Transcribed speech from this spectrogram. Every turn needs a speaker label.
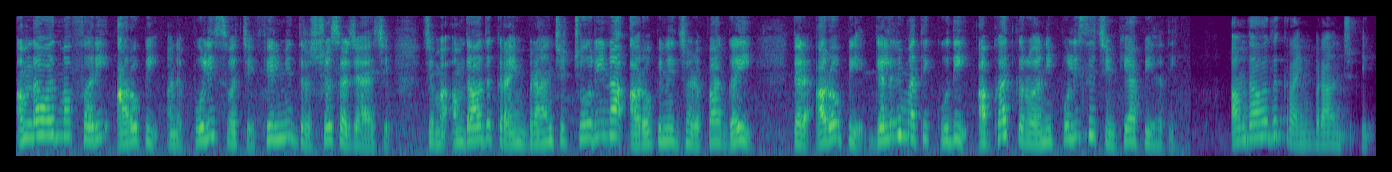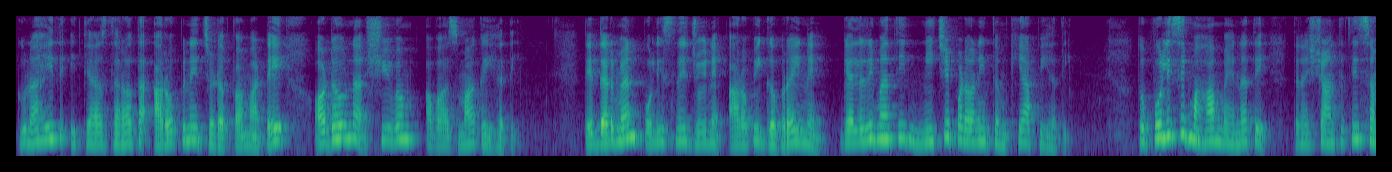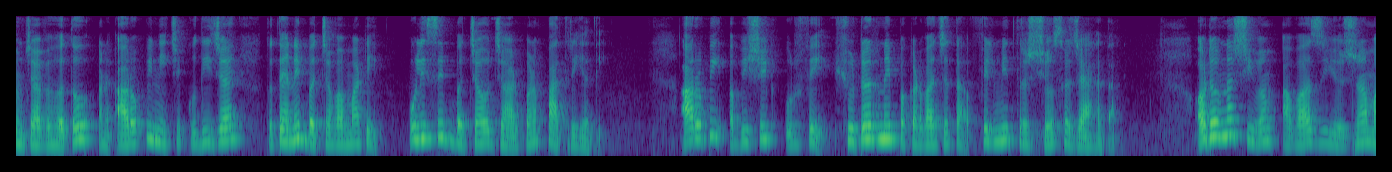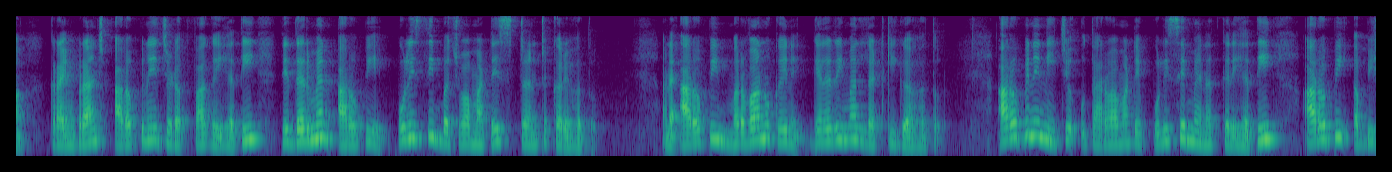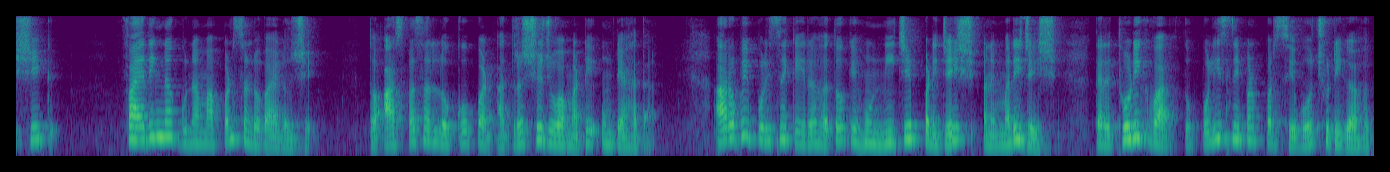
Speaker 1: અમદાવાદમાં ફરી આરોપી અને પોલીસ વચ્ચે ફિલ્મી દ્રશ્યો સર્જાયા છે, જેમાં અમદાવાદ ક્રાઇમ બ્રાન્ચ ચોરીના આરોપીને ઝડપા ગઈ, ત્યારે આરોપીએ ગેલેરીમાંથી કૂદી આપઘાત કરવાની પોલીસે ચીમકી આપી હતી. અમદાવાદ ક્રાઇમ બ્રાન્ચ એક ગુનાહિત ઇતિહાસ ધરાવતા આરોપીને ઝડપવા માટે ઓઢવના શિવમ આવાસમાં ગઈ હતી. તે દરમિયાન પોલીસને જોઈને આરોપી ગભરાઈને ગેલેરીમાંથી નીચે પડવાની ધમકી આપી હતી. તો પોલીસે મહા મહેનતે તેને શાંતિથી સમજાવ્યો હતો અને આરોપી નીચે કૂદી જાય તો તેને બચાવવા માટે પોલીસે બચાવ જાળ પણ પાથરી હતી. આરોપી અભિષેક ઉર્ફે શૂટરને પકડવા જતા ફિલ્મી દ્રશ્યો સર્જાયા હતા. ઓઢવના શિવમ આવાસ યોજનામાં ક્રાઇમ બ્રાન્ચ આરોપીને ઝડપવા ગઈ હતી. તે દરમિયાન આરોપીએ પોલીસથી બચવા માટે સ્ટન્ટ કર્યો હતો અને આરોપી મરવાનું કહીને ગેલેરીમાં લટકી ગયો હતો. આરોપીને નીચે ઉતારવા માટે પોલીસે મહેનત કરી હતી. આરોપી અભિષેક ફાયરિંગના ગુનામાં પણ સંડોવાયેલો છે. તો આસપાસના લોકો પણ આ દ્રશ્યો જોવા માટે ઉમટ્યા હતા. આરોપી પોલીસને કહી રહ્યો હતો કે, હું નીચે પડી જઈશ અને મરી જઈશ. ત્યારે થોડીક વાર તો પોલીસને પણ પરસેવો છૂટી ગયો હતો.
